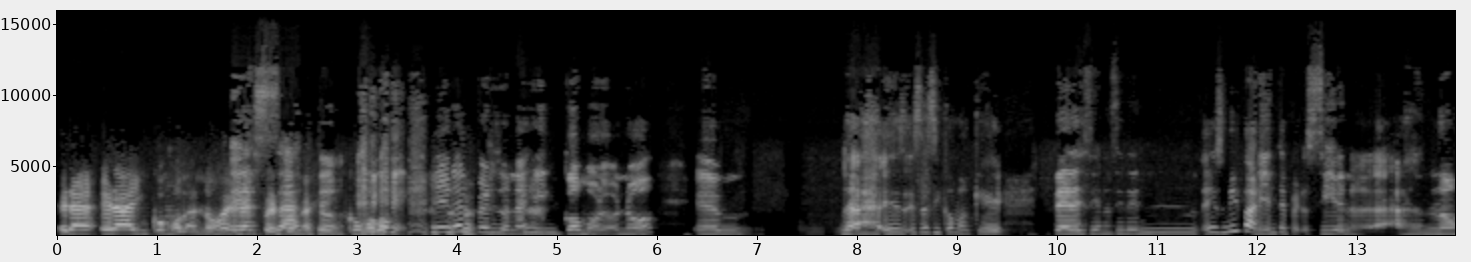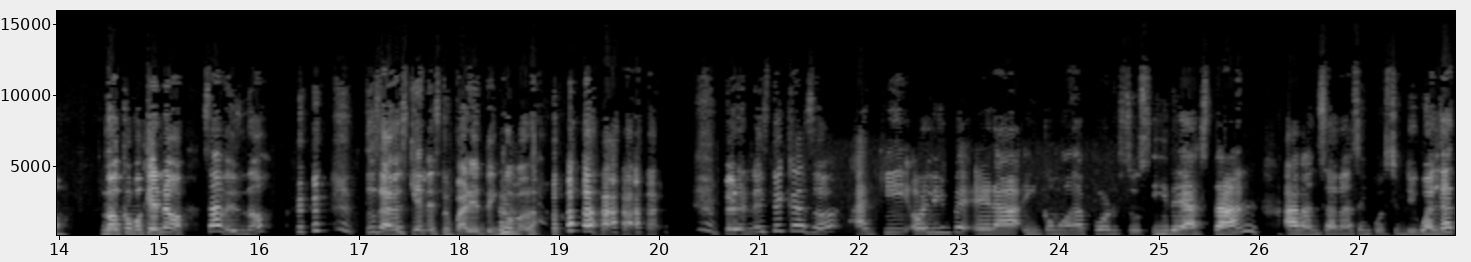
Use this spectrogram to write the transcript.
Era, era incómoda, ¿no? Era el personaje incómodo. era el personaje incómodo, ¿no? Em, ah, es, así como que te decían así de, mm, es mi pariente, pero sí, ah, no, no, como que no, ¿sabes, no? Tú sabes quién es tu pariente incómodo. Pero en este caso, aquí Olimpe era incómoda por sus ideas tan avanzadas en cuestión de igualdad.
